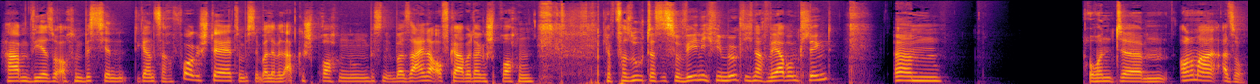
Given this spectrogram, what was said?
haben wir so auch so ein bisschen die ganze Sache vorgestellt, so ein bisschen über Level Up gesprochen, ein bisschen über seine Aufgabe da gesprochen. Ich habe versucht, dass es so wenig wie möglich nach Werbung klingt. Ähm, und ähm, auch nochmal, also,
